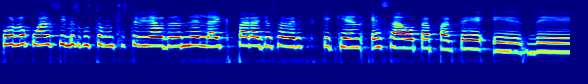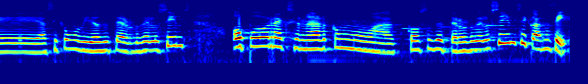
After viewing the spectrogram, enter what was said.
Por lo cual si les gusta mucho este video denle like para yo saber que quieren esa otra parte eh, de así como videos de terror de los Sims o puedo reaccionar como a cosas de terror de los Sims y cosas así.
